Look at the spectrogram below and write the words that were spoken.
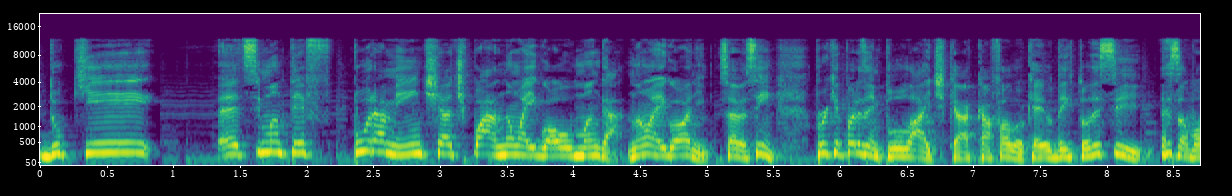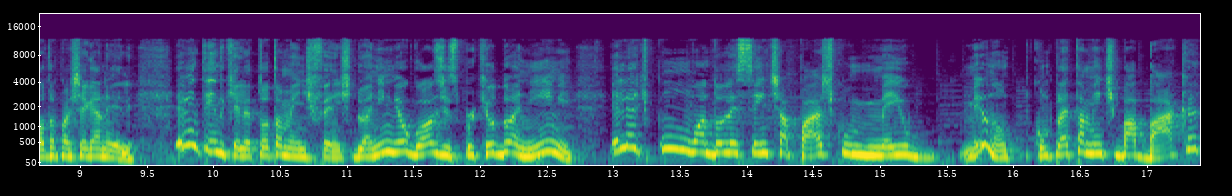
do que é, se manter puramente a tipo, ah, não é igual o mangá, não é igual ao anime, sabe assim? Porque, por exemplo, o Light, que a K falou, que aí eu dei toda esse, essa volta pra chegar nele. Eu entendo que ele é totalmente diferente do anime, eu gosto disso, porque o do anime, ele é tipo um adolescente apático, meio, meio não, completamente babaca,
